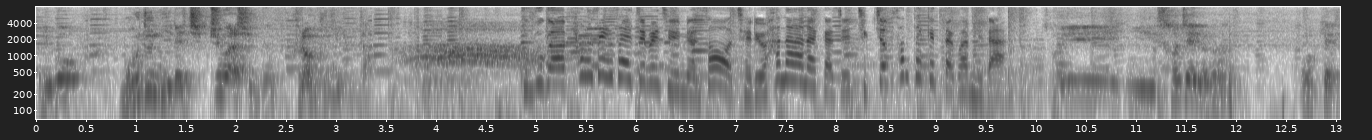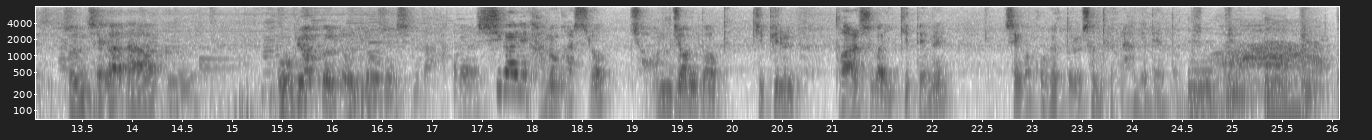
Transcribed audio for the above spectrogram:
그리고 모든 일에 집중할 수 있는 그런 분위기입니다. 부부가 평생 살 집을 지으면서 재료 하나하나까지 직접 선택했다고 합니다. 저희 이 서재는 이렇게 전체가 다그 고벽돌로 이루어져 있습니다. 그러니까 시간이 가면 갈수록 점점 더 깊이를 더할 수가 있기 때문에 제가 고벽돌을 선택을 하게 되었던 것입니다.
